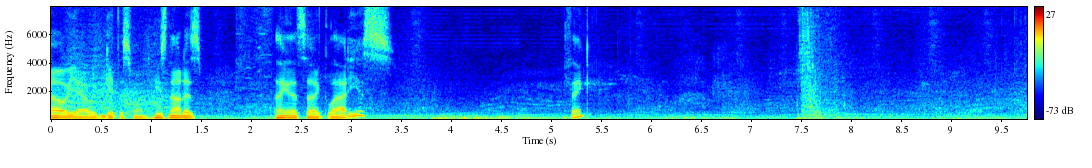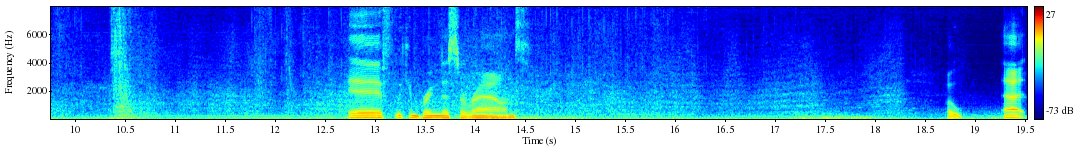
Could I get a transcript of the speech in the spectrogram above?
Oh yeah, we can get this one. He's not as. I think that's a Gladius. I think. If we can bring this around. Oh, that.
